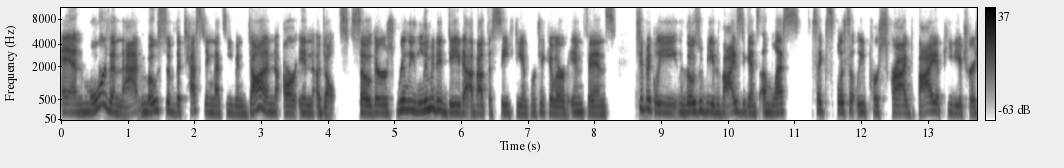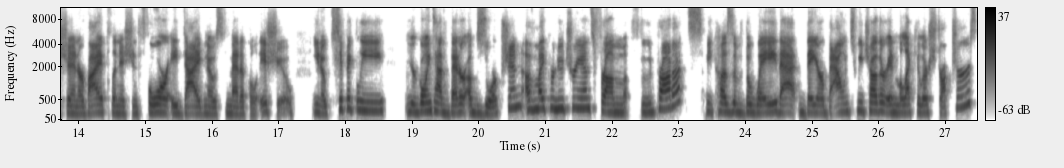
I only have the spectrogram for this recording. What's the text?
And more than that, most of the testing that's even done are in adults. So there's really limited data about the safety in particular of infants. Typically, those would be advised against unless explicitly prescribed by a pediatrician or by a clinician for a diagnosed medical issue. You know, typically you're going to have better absorption of micronutrients from food products because of the way that they are bound to each other in molecular structures.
